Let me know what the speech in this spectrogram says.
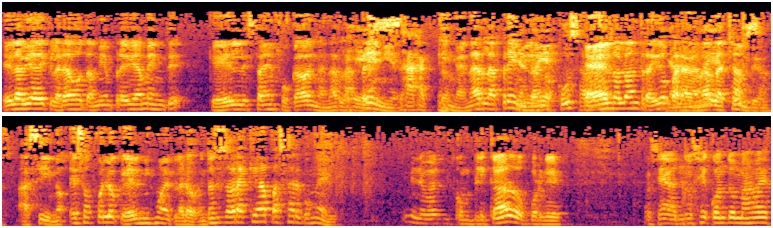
él había declarado también previamente que él está enfocado en ganar la Premier, Exacto. en ganar la Premier, Ya no hay ¿no? excusa, que a él no lo han traído Ya para no ganar la excusa. Champions, así, ¿no? Eso fue lo que él mismo declaró. Entonces, ahora, ¿qué va a pasar con él? Mira, complicado porque, o sea, no sé cuánto más va,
